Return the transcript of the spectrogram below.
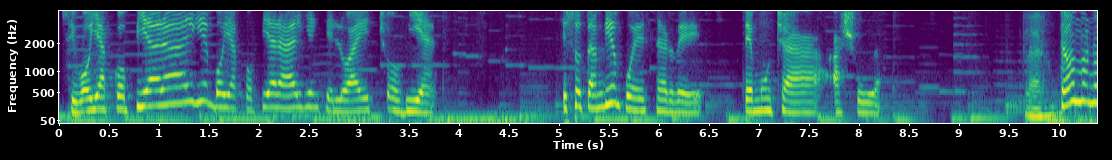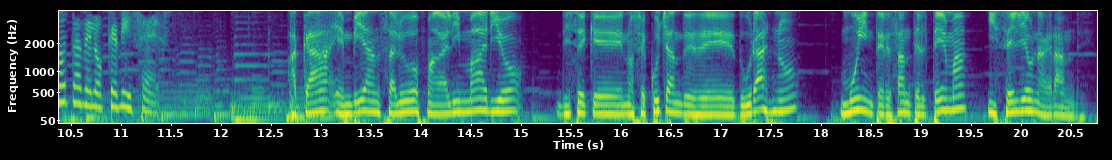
si voy a copiar a alguien, voy a copiar a alguien que lo ha hecho bien. Eso también puede ser de, de mucha ayuda. Claro. Tomo nota de lo que dices. Acá envían saludos Magalín Mario. Dice que nos escuchan desde Durazno. Muy interesante el tema. Y Celia una grande.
